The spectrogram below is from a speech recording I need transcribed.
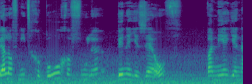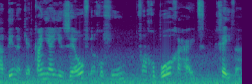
wel of niet geborgen voelen binnen jezelf wanneer je naar binnen kijkt? Kan jij jezelf een gevoel van geborgenheid geven?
